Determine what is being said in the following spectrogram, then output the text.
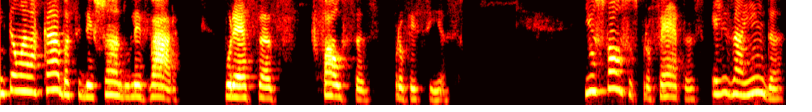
então ela acaba se deixando levar por essas falsas profecias. E os falsos profetas, eles ainda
